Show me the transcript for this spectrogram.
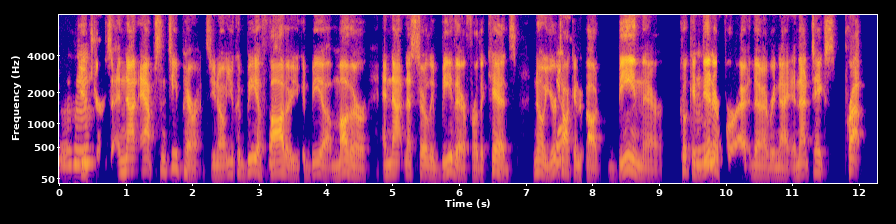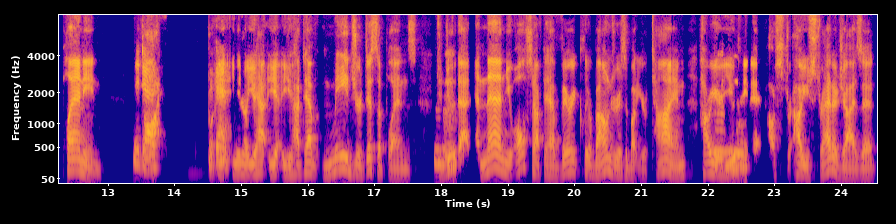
mm-hmm. futures, and not absentee parents. You know, you could be a father, you could be a mother, and not necessarily be there for the kids. No, you're yep. talking about being there, cooking mm-hmm. dinner for them every night, and that takes prep, planning, it thought. Does you know you have you, you have to have major disciplines to mm-hmm. do that and then you also have to have very clear boundaries about your time how you're mm-hmm. using it how how you strategize it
